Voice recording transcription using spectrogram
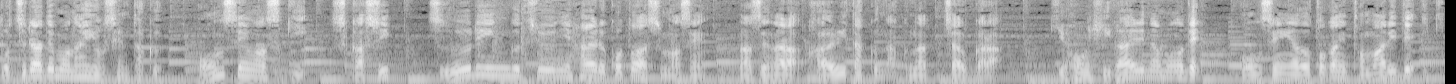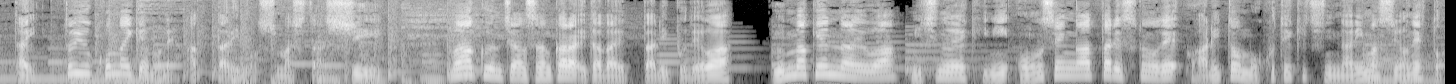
どちらでもないを選択。温泉は好き。しかし、ツーリング中に入ることはしません。なぜなら帰りたくなくなっちゃうから。基本日帰りなもので、温泉宿とかに泊まりで行きたい。というこんな意見もね、あったりもしましたし、マーくんちゃんさんからいただいたリプでは、群馬県内は道の駅に温泉があったりするので割と目的地になりますよねと。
